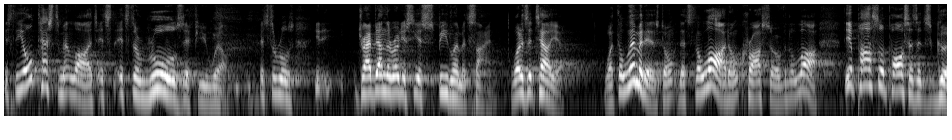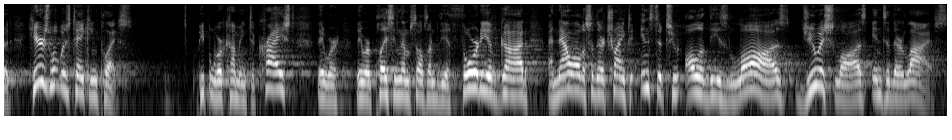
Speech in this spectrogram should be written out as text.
It's the Old Testament law. It's, it's, it's the rules, if you will. It's the rules. You, drive down the road, you see a speed limit sign. What does it tell you? What the limit is. Don't, that's the law. Don't cross over the law. The Apostle Paul says it's good. Here's what was taking place. People were coming to Christ. They were, they were placing themselves under the authority of God. And now all of a sudden they're trying to institute all of these laws, Jewish laws, into their lives.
